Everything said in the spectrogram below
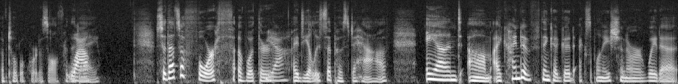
of total cortisol for the Wow. day. So that's a fourth of what they're Yeah. ideally supposed to have. And um, I kind of think a good explanation or way to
